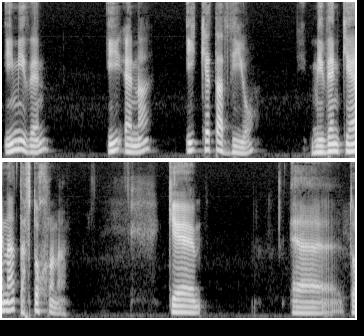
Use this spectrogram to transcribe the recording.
ή 0 ή 1 ή και τα δύο 0 και 1 ταυτόχρονα. Και ε, το,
